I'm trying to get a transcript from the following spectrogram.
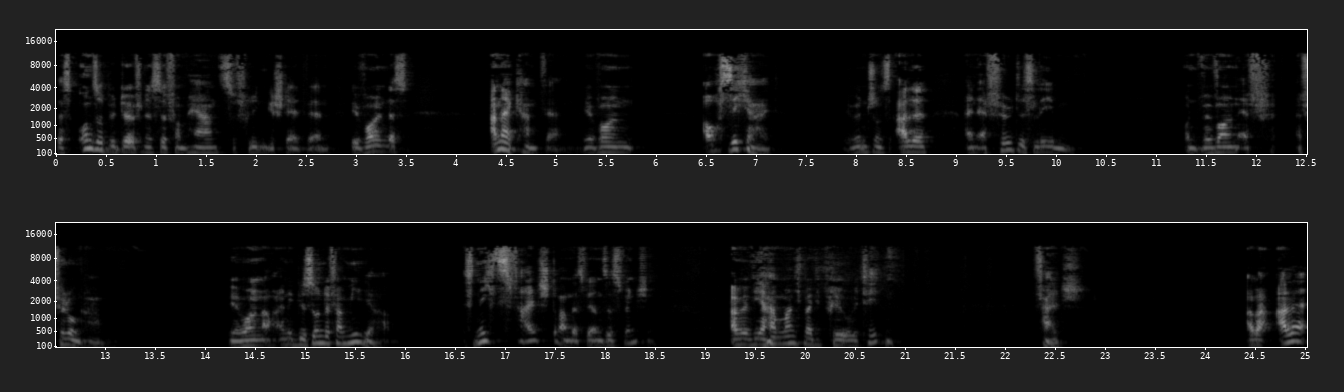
dass unsere Bedürfnisse vom Herrn zufriedengestellt werden. Wir wollen, dass anerkannt werden. Wir wollen auch Sicherheit. Wir wünschen uns alle ein erfülltes Leben und wir wollen Erfüllung haben. Wir wollen auch eine gesunde Familie haben. Ist nichts falsch dran, dass wir uns das wünschen. Aber wir haben manchmal die Prioritäten falsch. Aber alle,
